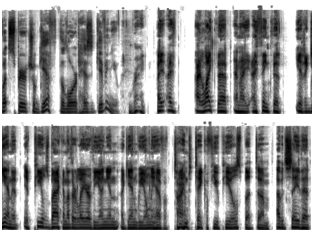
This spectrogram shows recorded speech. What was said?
what spiritual gift the Lord has given you. Right. I, I I like that, and I I think that it again it it peels back another layer of the onion. Again, we only have time to take a few peels, but um, I would say that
